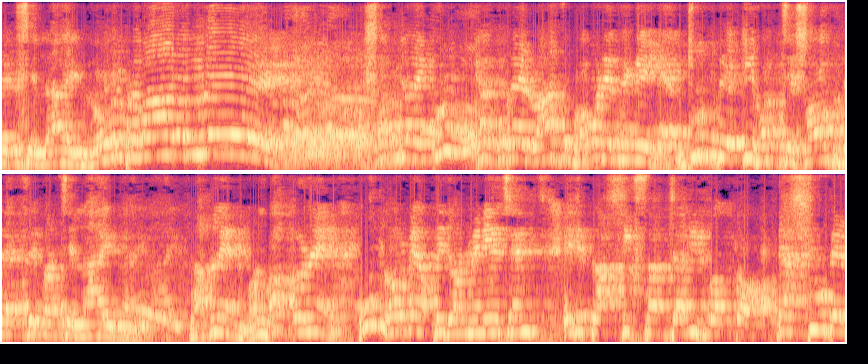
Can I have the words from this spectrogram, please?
দেখছে, লাইভ। গৌর প্রমানন্দে সঞ্জয় কুরুক্ষেত্রের রাজভবনে থেকে যুদ্ধে কি হচ্ছে সব দেখতে পাচ্ছে লাইভ। ভাবলেন, অনুভব করলেন, কোন ধর্মে আপনি জন্মে নিয়েছেন? এই যে প্লাস্টিক সার্জারির তত্ত্ব টেস্ট টিউবের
